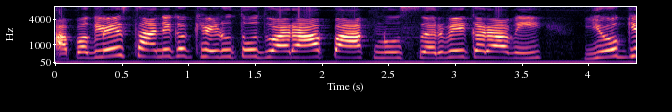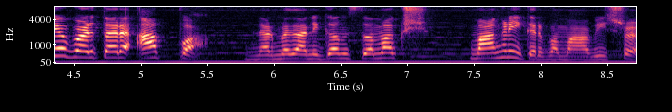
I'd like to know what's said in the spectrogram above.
આ પગલે સ્થાનિક ખેડૂતો દ્વારા પાકનું સર્વે કરાવી યોગ્ય વળતર આપવા નર્મદા નિગમ સમક્ષ માંગણી કરવામાં આવી છે.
